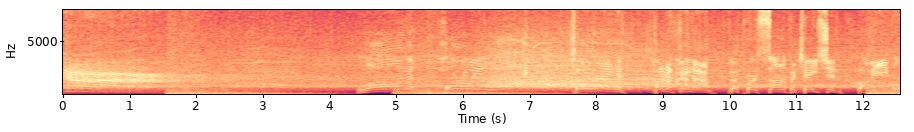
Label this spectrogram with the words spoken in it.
Undertaker! Long, harrowing walk to the ring by the Phenom. The personification of evil.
